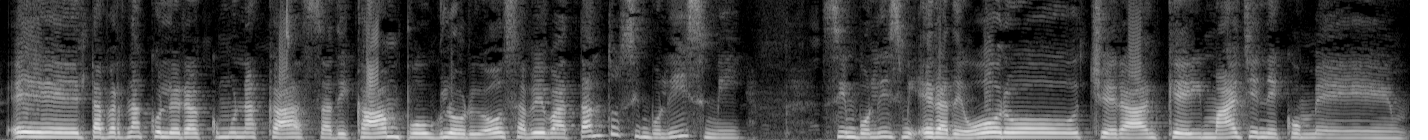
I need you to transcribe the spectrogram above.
E il tabernacolo era come una casa di campo gloriosa, aveva tanti simbolismi. Simbolismi era di oro, c'era anche immagini come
